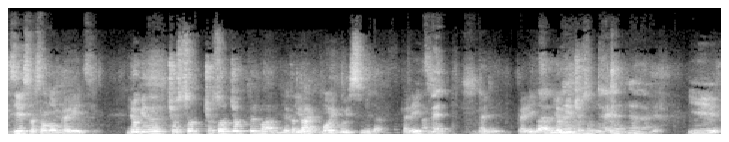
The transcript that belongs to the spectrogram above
Здесь в основном корейцы. 여기는 조선, 조선족들만 Это 여기 так? 모이고 있습니다. Корейцы? Корейцы? 나 여기 조선족. И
